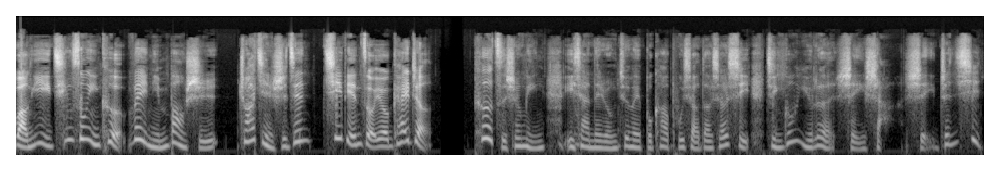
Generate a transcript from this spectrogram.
网易轻松一刻为您报时，抓紧时间，七点左右开整。特此声明，以下内容均为不靠谱小道消息，仅供娱乐，谁傻谁真信。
